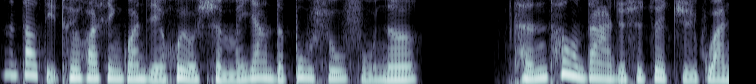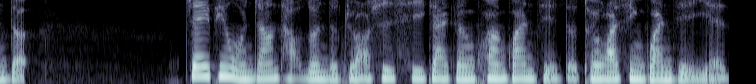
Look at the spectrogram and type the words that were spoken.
那到底退化性关节会有什么样的不舒服呢？疼痛当然就是最直观的。这一篇文章讨论的主要是膝盖跟髋关节的退化性关节炎，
